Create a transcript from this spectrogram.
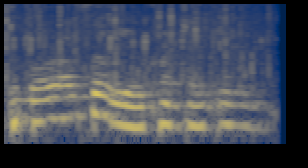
Tomorrow I'll fill you. in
